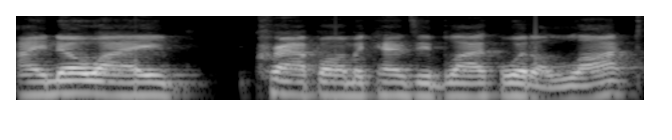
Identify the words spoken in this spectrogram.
I know I crap on Mackenzie Blackwood a lot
